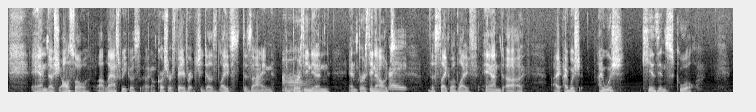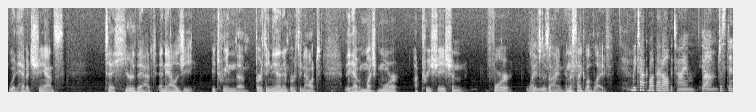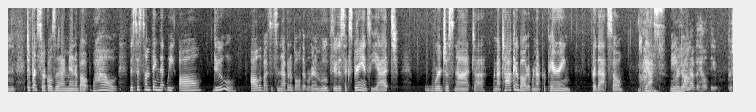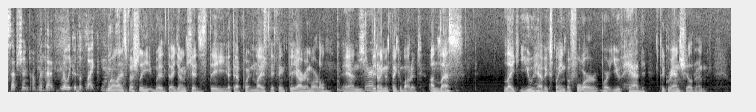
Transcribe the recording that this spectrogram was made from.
And uh, she also, uh, last week was, uh, of course, her favorite. She does Life's Design, the oh. birthing in and birthing out, right. the cycle of life. And uh, I, I wish, I wish kids in school would have a chance to hear that analogy between the birthing in and birthing out. They'd have a much more appreciation for life's mm-hmm. design and the cycle of life. We talk about that all the time, yeah. um, just in different circles that I'm in about, wow, this is something that we all do. All of us, it's inevitable that we're going to move through this experience, yet we're just not, uh, we're not talking about it. We're not preparing for that. So Right. Yes, me right. don't have the healthy perception of what that really could look like. Yes. Well, and especially with uh, young kids, they at that point in life they think they are immortal, and sure. they don't even think about it unless like you have explained before, where you've had the grandchildren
